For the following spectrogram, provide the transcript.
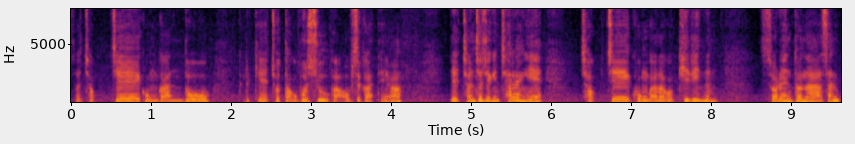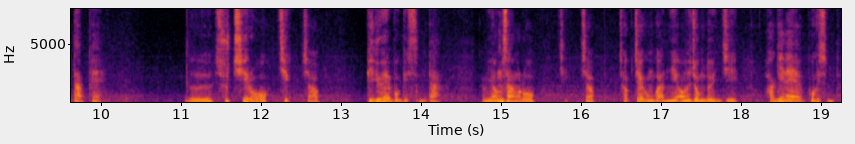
그래서 적재 공간도 그렇게 좋다고 볼 수가 없을 것 같아요. 이제 전체적인 차량의 적재 공간하고 길이는 소렌토나 산타페의 수치로 직접 비교해 보겠습니다. 그럼 영상으로 직접 적재 공간이 어느 정도인지 확인해 보겠습니다.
